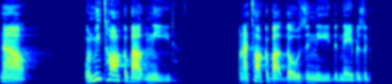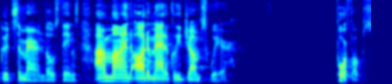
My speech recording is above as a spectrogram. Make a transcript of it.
Now, when we talk about need, when I talk about those in need, the neighbors, a good Samaritan, those things, our mind automatically jumps where? Poor folks,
